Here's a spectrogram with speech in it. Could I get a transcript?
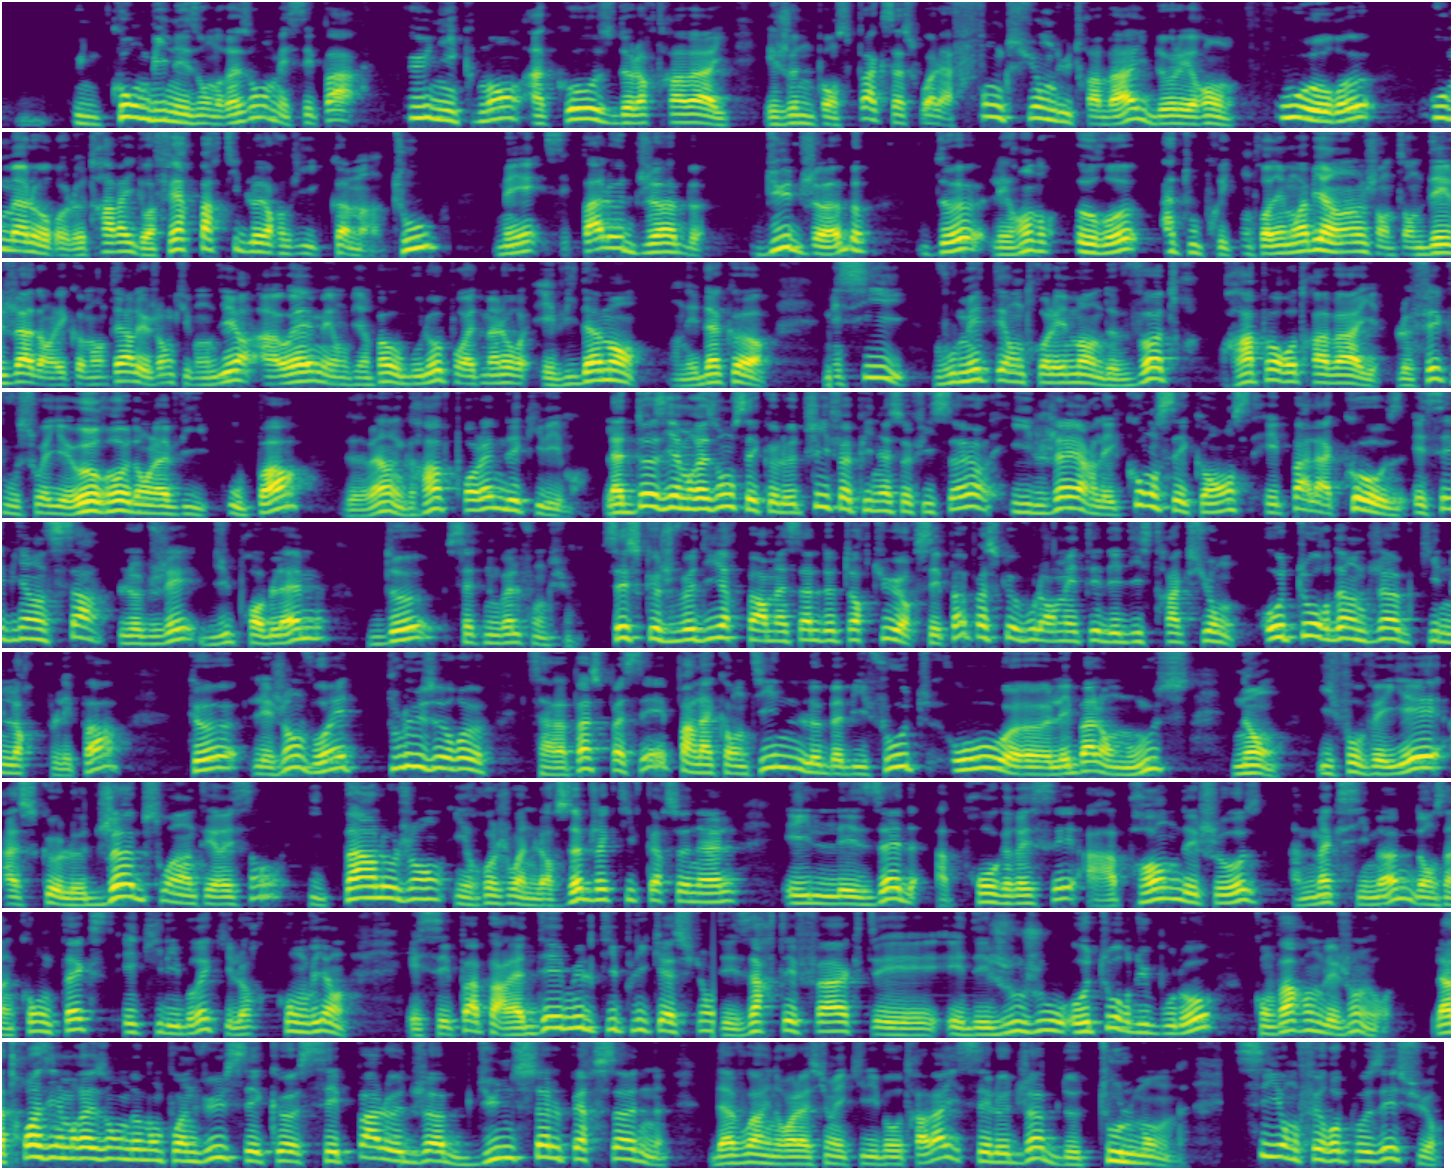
une combinaison de raisons, mais ce n'est pas uniquement à cause de leur travail. Et je ne pense pas que ça soit la fonction du travail de les rendre ou heureux ou malheureux. Le travail doit faire partie de leur vie comme un tout, mais ce n'est pas le job du job de les rendre heureux à tout prix. Comprenez-moi bien, hein, j'entends déjà dans les commentaires les gens qui vont dire Ah ouais, mais on vient pas au boulot pour être malheureux. Évidemment, on est d'accord. Mais si vous mettez entre les mains de votre rapport au travail le fait que vous soyez heureux dans la vie ou pas, vous avez un grave problème d'équilibre. La deuxième raison, c'est que le Chief Happiness Officer, il gère les conséquences et pas la cause. Et c'est bien ça l'objet du problème de cette nouvelle fonction. C'est ce que je veux dire par ma salle de torture. C'est pas parce que vous leur mettez des distractions autour d'un job qui ne leur plaît pas que les gens vont être plus heureux. Ça va pas se passer par la cantine, le baby-foot ou euh, les balles en mousse. Non, il faut veiller à ce que le job soit intéressant, ils parlent aux gens, ils rejoignent leurs objectifs personnels et ils les aident à progresser, à apprendre des choses un maximum dans un contexte équilibré qui leur convient. Et c'est pas par la démultiplication des artefacts et, des joujoux autour du boulot qu'on va rendre les gens heureux. La troisième raison de mon point de vue, c'est que c'est pas le job d'une seule personne d'avoir une relation équilibrée au travail, c'est le job de tout le monde. Si on fait reposer sur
